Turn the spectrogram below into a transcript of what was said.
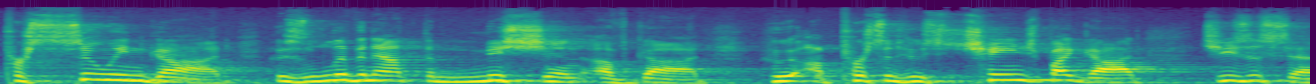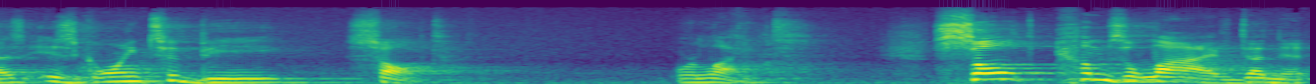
pursuing God, who's living out the mission of God, who, a person who's changed by God, Jesus says, is going to be salt or light. Salt comes alive, doesn't it?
